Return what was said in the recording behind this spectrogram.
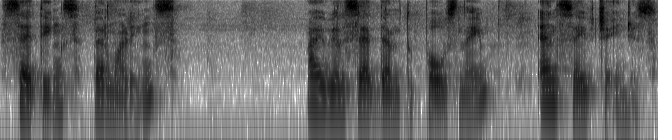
settings, permalinks. I will set them to post name and save changes.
